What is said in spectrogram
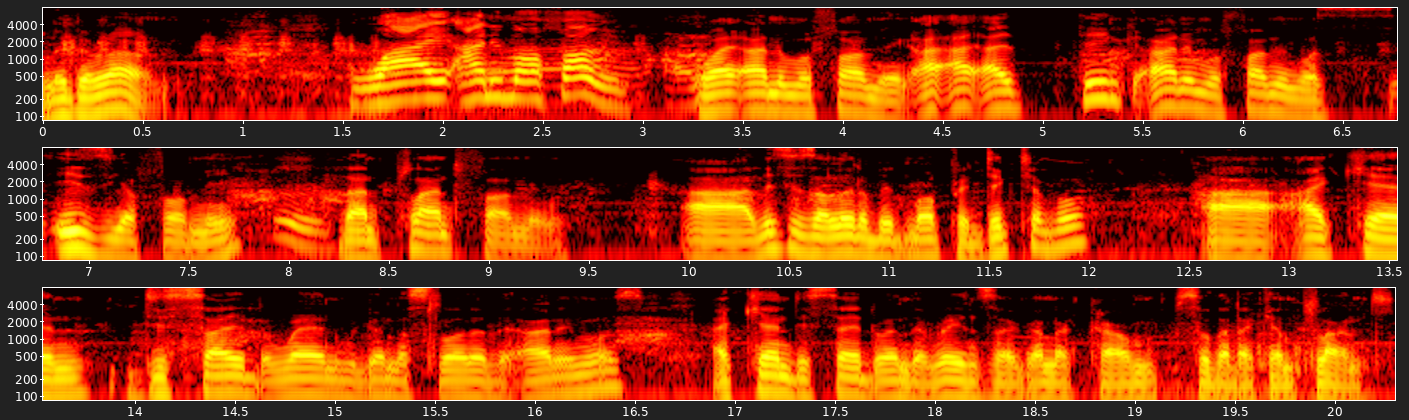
look around. why animal farming? Why animal farming? I, I, I think animal farming was easier for me than plant farming. Uh, this is a little bit more predictable. Uh, I can decide when we're going to slaughter the animals. I can decide when the rains are going to come so that I can plant.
